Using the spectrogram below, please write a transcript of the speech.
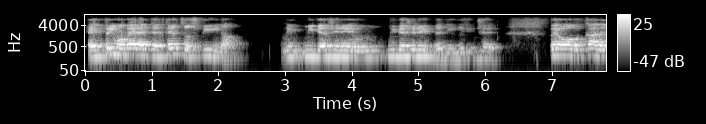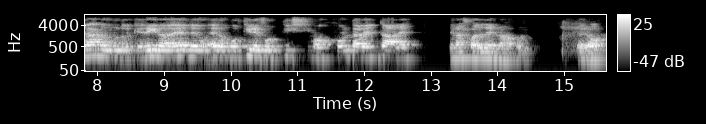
è il primo Meret e il terzo Spina. Mi, mi piacerebbe, mi piacerebbe dirlo sincero. Però che l'hanno venuto perché Reina era un portiere fortissimo, fondamentale nella squadra del Napoli. Però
